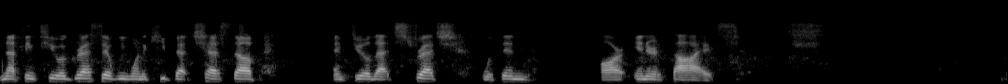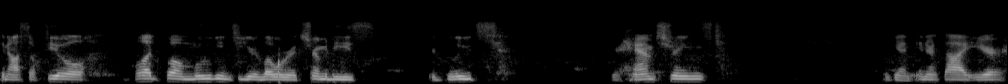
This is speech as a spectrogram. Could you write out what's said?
Nothing too aggressive. We wanna keep that chest up and feel that stretch within our inner thighs. You can also feel blood flow moving to your lower extremities, your glutes, your hamstrings. Again, inner thigh here.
